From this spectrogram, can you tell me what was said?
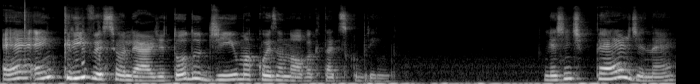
é, é incrível esse olhar de todo dia uma coisa nova que está descobrindo. E a gente perde, né?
